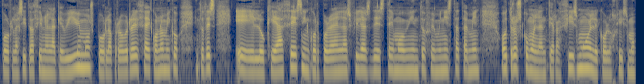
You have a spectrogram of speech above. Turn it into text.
por la situación en la que vivimos, por la pobreza económico. Entonces, eh, lo que hace es incorporar en las filas de este movimiento feminista también otros como el antirracismo, el ecologismo.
